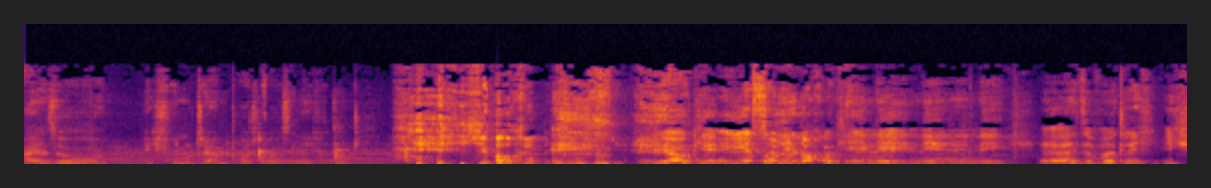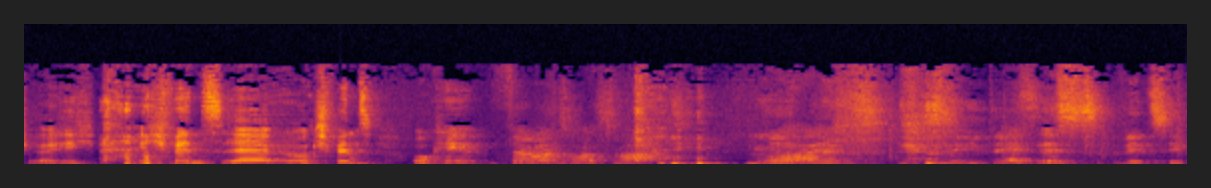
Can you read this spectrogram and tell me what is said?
Also, ich finde deinen Podcast nicht gut. ich auch nicht. Ja, okay. Jetzt okay, haben wir noch- Okay, nee, nee, nee, nee. Also wirklich, ich, äh, ich, ich find's, äh, ich find's okay, wenn man sowas macht. Nur halt diese Idee. Es ist witzig.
